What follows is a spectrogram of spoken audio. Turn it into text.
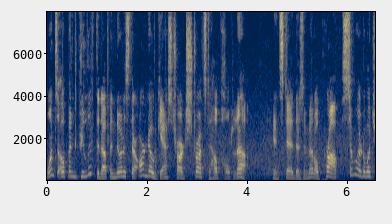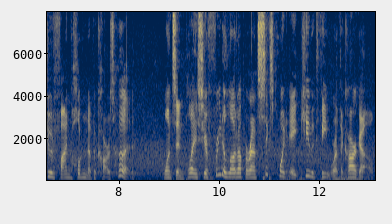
Once open, you lift it up and notice there are no gas-charged struts to help hold it up. Instead, there's a metal prop similar to what you would find holding up a car's hood. Once in place, you're free to load up around 6.8 cubic feet worth of cargo.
